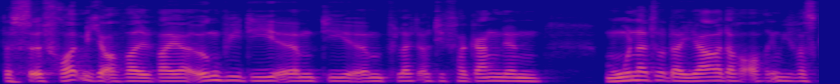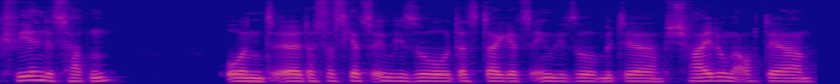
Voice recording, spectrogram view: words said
das äh, freut mich auch, weil, weil ja irgendwie die, ähm, die ähm, vielleicht auch die vergangenen Monate oder Jahre doch auch irgendwie was Quälendes hatten. Und äh, dass das jetzt irgendwie so, dass da jetzt irgendwie so mit der Scheidung auch der,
